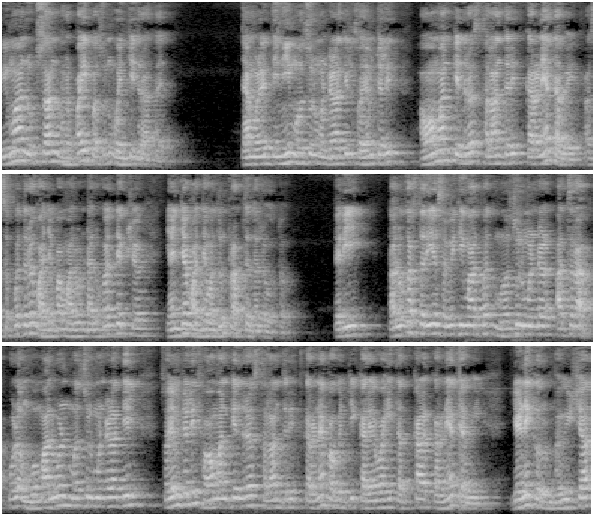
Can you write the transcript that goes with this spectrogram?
विमा नुकसान भरपाईपासून वंचित राहत आहेत. त्यामुळे तिन्ही महसूल मंडळातील स्वयंचलित हवामान केंद्र स्थलांतरित करण्यात यावे असं पत्र भाजपा मालवण तालुकाध्यक्ष यांच्या माध्यमातून प्राप्त झालं होतं. तरी तालुकास्तरीय समितीमार्फत महसूल मंडळ आचरा कोळंब व मालवण महसूल मंडळातील स्वयंचलित हवामान केंद्र स्थलांतरित करण्याबाबतची कार्यवाही तत्काळ करण्यात यावी जेणेकरून भविष्यात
